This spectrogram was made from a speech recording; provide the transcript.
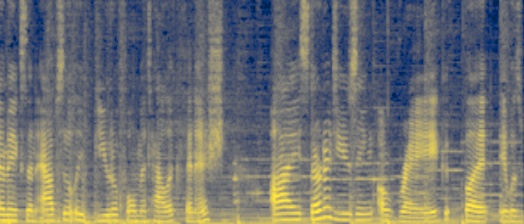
it makes an absolutely beautiful metallic finish. I started using a rag, but it was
